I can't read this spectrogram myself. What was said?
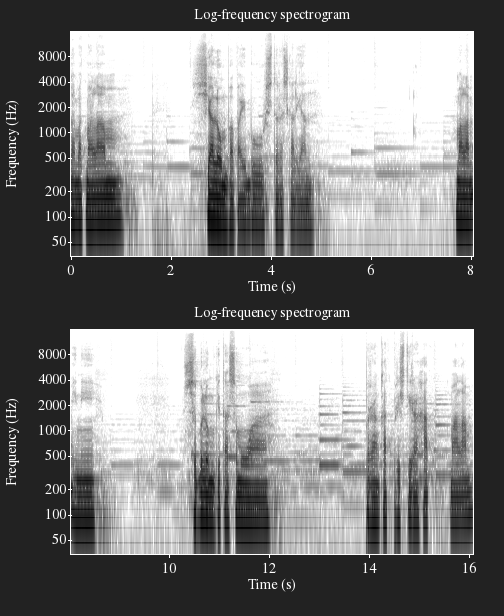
Selamat malam, Shalom Bapak Ibu, saudara sekalian. Malam ini, sebelum kita semua berangkat beristirahat malam,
